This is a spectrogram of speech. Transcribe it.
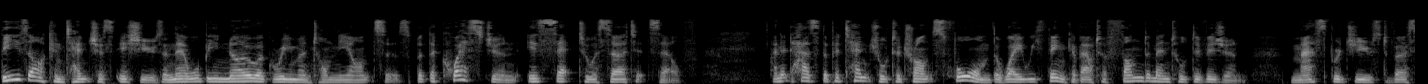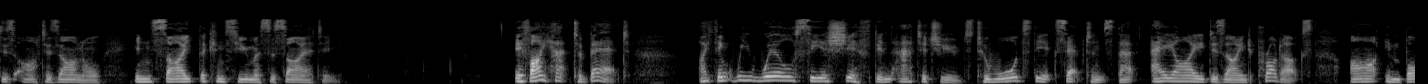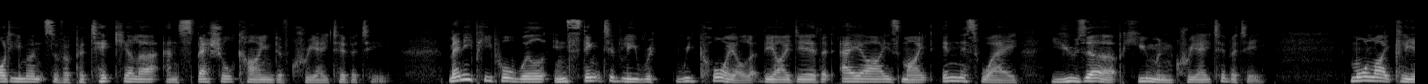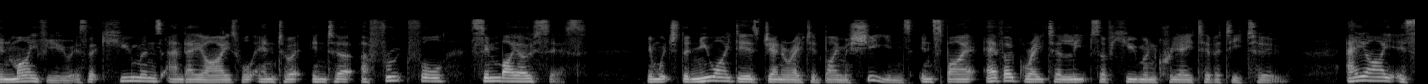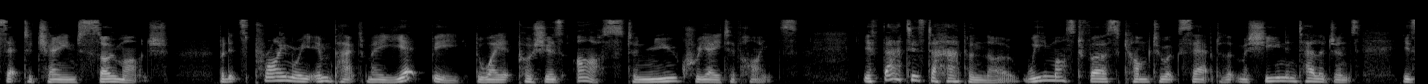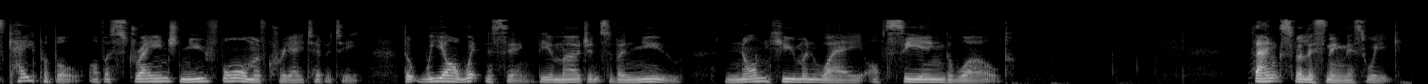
These are contentious issues and there will be no agreement on the answers, but the question is set to assert itself and it has the potential to transform the way we think about a fundamental division, mass-produced versus artisanal, inside the consumer society. If I had to bet, I think we will see a shift in attitudes towards the acceptance that AI designed products are embodiments of a particular and special kind of creativity. Many people will instinctively re- recoil at the idea that AIs might, in this way, usurp human creativity. More likely, in my view, is that humans and AIs will enter into a fruitful symbiosis in which the new ideas generated by machines inspire ever greater leaps of human creativity too. AI is set to change so much but its primary impact may yet be the way it pushes us to new creative heights. If that is to happen though, we must first come to accept that machine intelligence is capable of a strange new form of creativity, that we are witnessing the emergence of a new, non-human way of seeing the world. Thanks for listening this week.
